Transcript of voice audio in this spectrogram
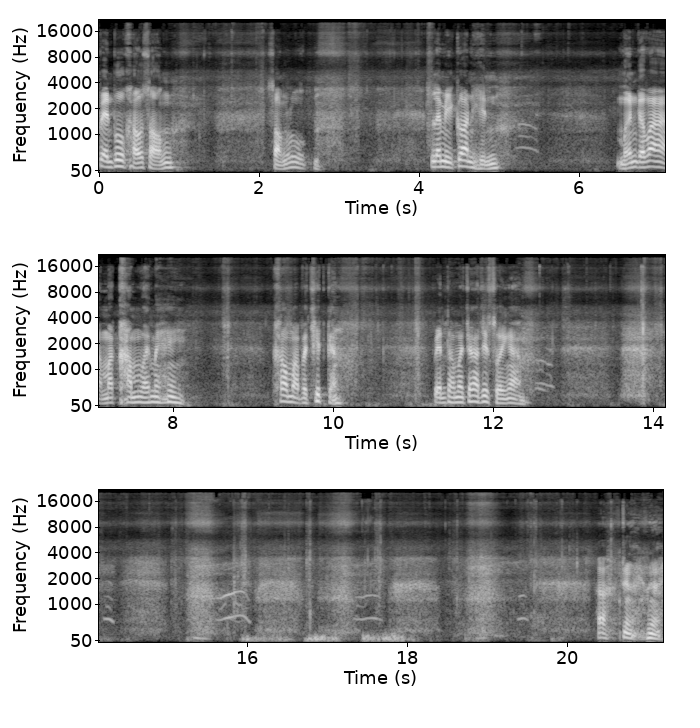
เป็นภูเขาสองสองลูก และมีก้อนหิน เหมือนกับว่ามาค้ำไว้ไม่ให้ เข้ามาประชิดกัน เป็นธรรมชาติที่สวยงาม อะเหนื่อยเหนื่อย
